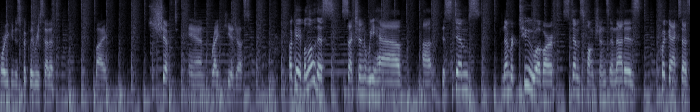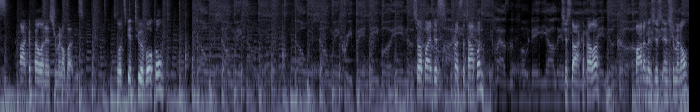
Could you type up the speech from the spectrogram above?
or you can just quickly reset it by shift and right key adjust. Okay, below this section, we have uh, the stems, number two of our stems functions, and that is quick access acapella and instrumental buttons. So let's get to a vocal. So if I just press the top one, it's just acapella. Bottom is just instrumental.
